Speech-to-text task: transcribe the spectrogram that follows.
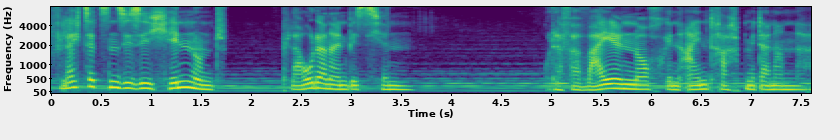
Vielleicht setzen Sie sich hin und plaudern ein bisschen oder verweilen noch in Eintracht miteinander.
